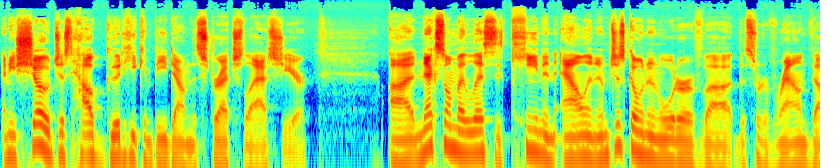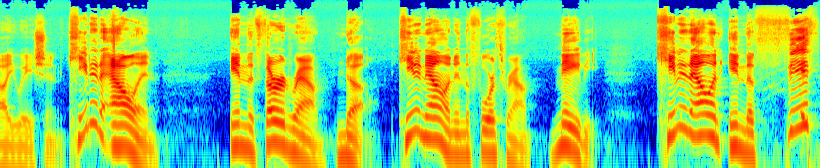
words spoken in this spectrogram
And he showed just how good he can be down the stretch last year. Uh, next on my list is Keenan Allen. I'm just going in order of uh, the sort of round valuation. Keenan Allen in the third round, no. Keenan Allen in the fourth round, maybe. Keenan Allen in the fifth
